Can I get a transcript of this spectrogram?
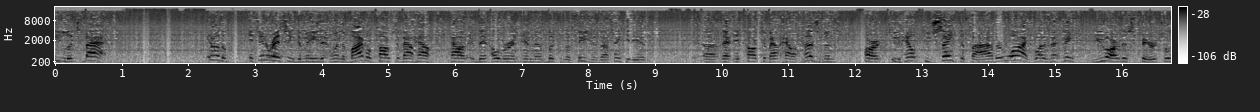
She looks back. You know, the, it's interesting to me that when the Bible talks about how, how that over in, in the book of Ephesians, I think it is, uh, that it talks about how husbands are to help to sanctify their wife. What does that mean? You are the spiritual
